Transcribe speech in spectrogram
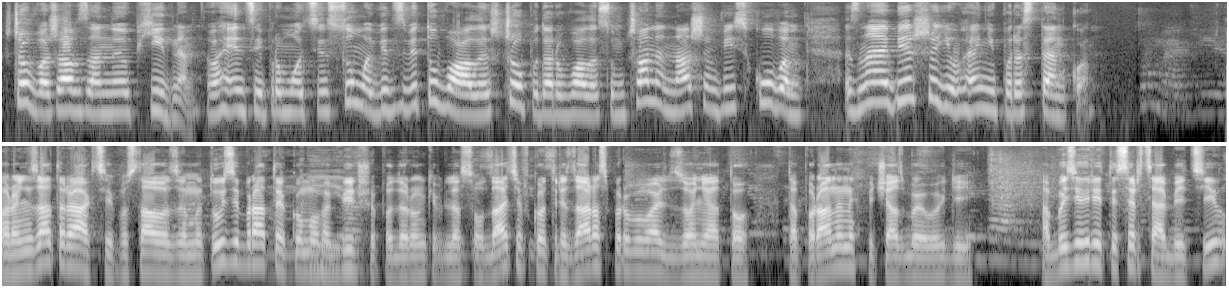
що вважав за необхідне. В агенції промоції Суми відзвітували, що подарували сумчани нашим військовим. Знає більше Євгеній Перестенко. Організатори акції поставили за мету зібрати якомога більше подарунків для солдатів, котрі зараз перебувають в зоні АТО та поранених під час бойових дій, аби зігріти серця бійців,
